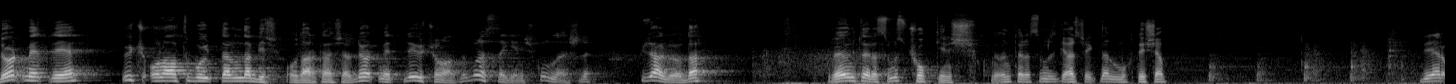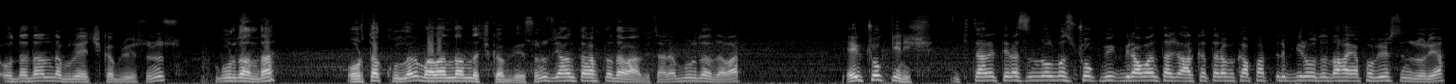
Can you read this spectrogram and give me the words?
4 metreye 3.16 boyutlarında bir oda arkadaşlar. 4 metre 3.16. Burası da geniş, kullanışlı. Güzel bir oda. Ve ön terasımız çok geniş. Ön terasımız gerçekten muhteşem. Diğer odadan da buraya çıkabiliyorsunuz. Buradan da ortak kullanım alandan da çıkabiliyorsunuz. Yan tarafta da var bir tane. Burada da var. Ev çok geniş. İki tane terasının olması çok büyük bir avantaj. Arka tarafı kapattırıp bir oda daha yapabilirsiniz oraya.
